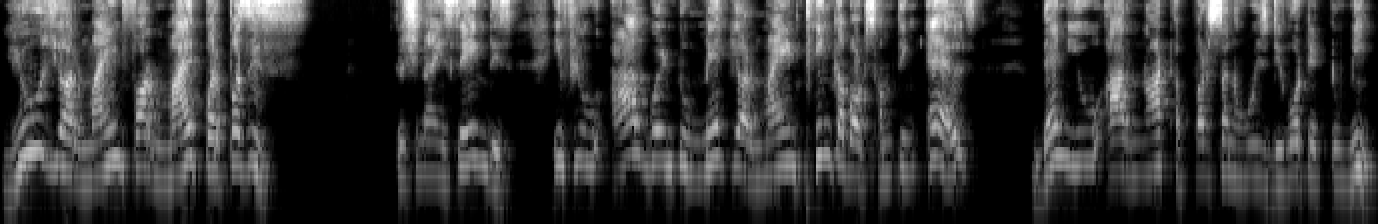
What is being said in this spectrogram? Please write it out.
use your mind for my purposes. Krishna is saying this. If you are going to make your mind think about something else, then you are not a person who is devoted to me.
